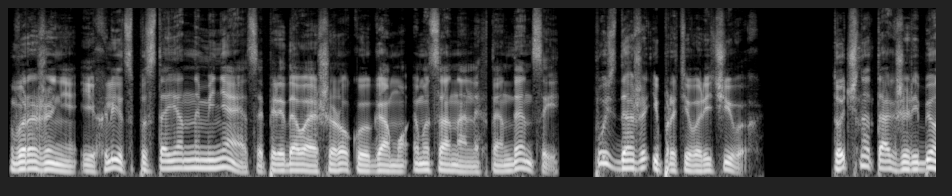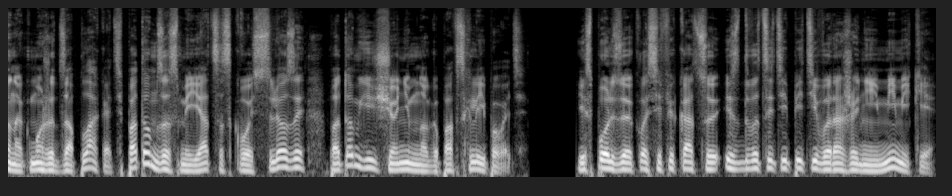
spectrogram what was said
Выражение их лиц постоянно меняется, передавая широкую гамму эмоциональных тенденций, пусть даже и противоречивых. Точно так же ребенок может заплакать, потом засмеяться сквозь слезы, потом еще немного повсхлипывать. Используя классификацию из 25 выражений мимики,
